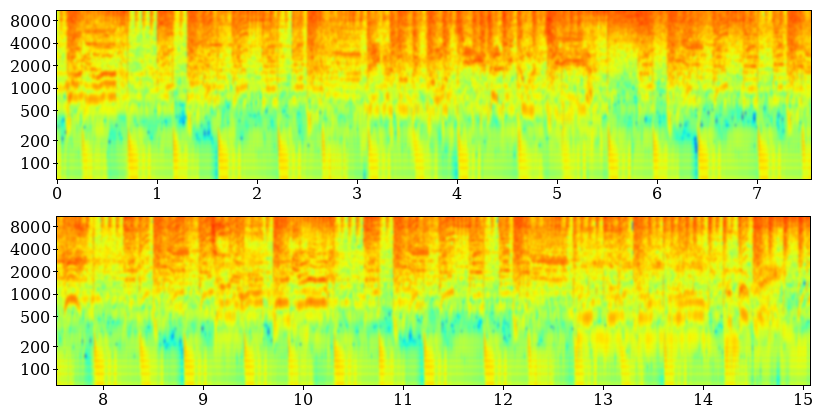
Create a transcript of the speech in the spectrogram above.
Boomerang.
